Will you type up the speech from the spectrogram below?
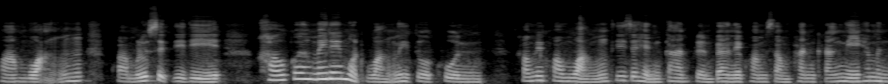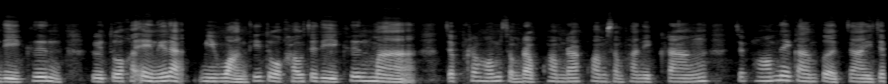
ความหวัง ความรู้สึกดีๆ เขาก็ไม่ได้หมดหวังในตัวคุณ เขามีความหวังที่จะเห็นการเปลี่ยนแปลงในความสัมพันธ์ครั้งนี้ให้มันดีขึ้น หรือตัวเขาเองนี่แหละ มีหวังที่ตัวเขาจะดีขึ้นมา จะพร้อมสำหรับความรักความสัมพันธ์อีกครั้ง จะพร้อมในการเปิดใจ จะ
